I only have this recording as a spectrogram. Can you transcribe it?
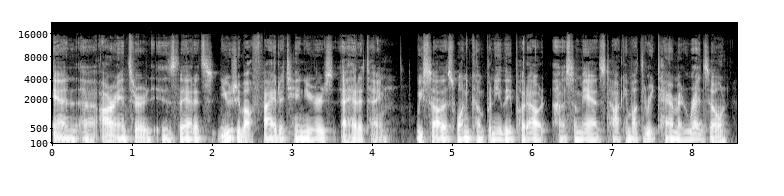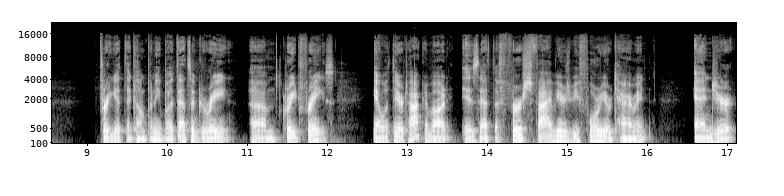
And uh, our answer is that it's usually about five to 10 years ahead of time. We saw this one company, they put out uh, some ads talking about the retirement red zone. Forget the company, but that's a great, um, great phrase. And what they were talking about is that the first five years before your retirement and your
